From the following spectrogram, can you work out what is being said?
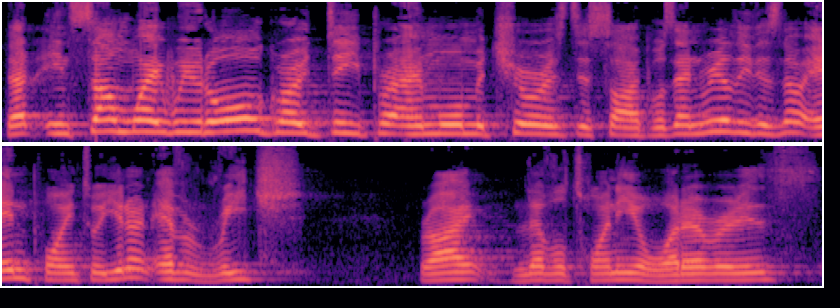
That in some way we would all grow deeper and more mature as disciples. And really, there's no end point where you don't ever reach, right? Level 20 or whatever it is.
